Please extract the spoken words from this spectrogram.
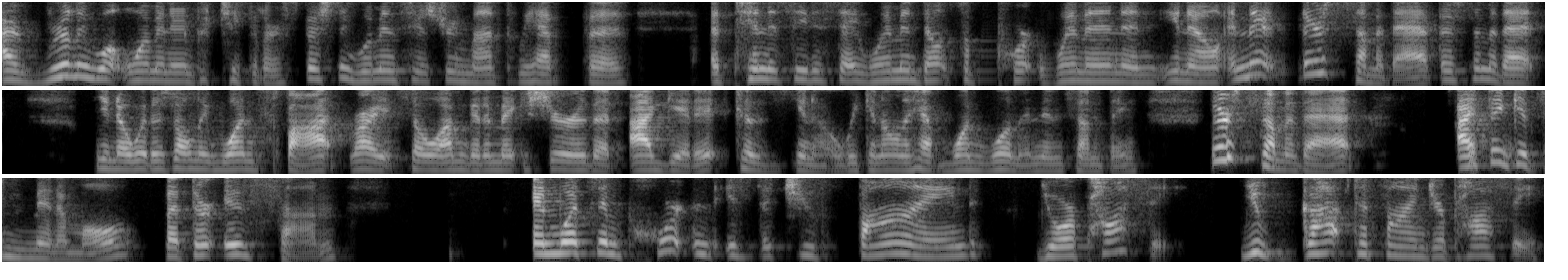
I really want women in particular, especially Women's History Month. We have a, a tendency to say women don't support women. And you know, and there, there's some of that. There's some of that you know, where there's only one spot, right? So I'm going to make sure that I get it because, you know, we can only have one woman in something. There's some of that. I think it's minimal, but there is some. And what's important is that you find your posse. You've got to find your posse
